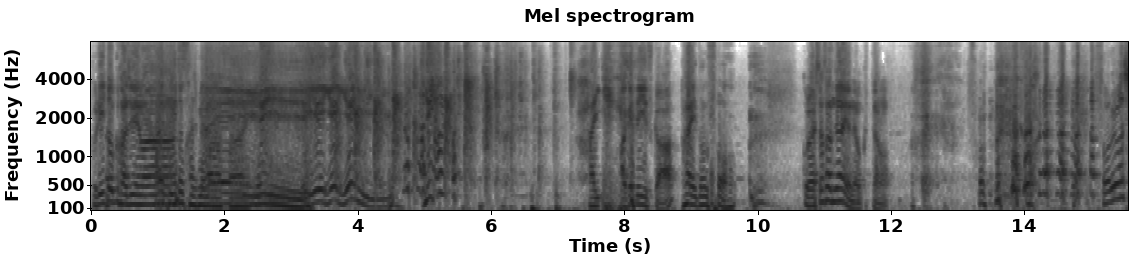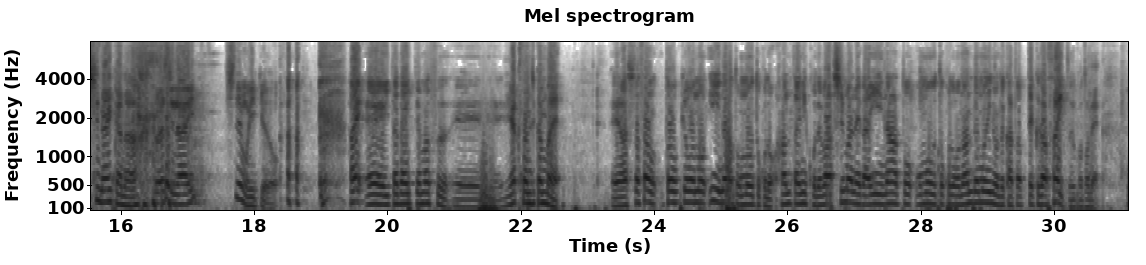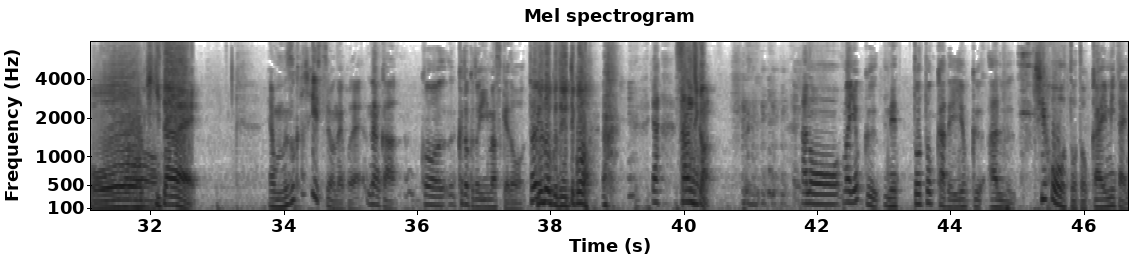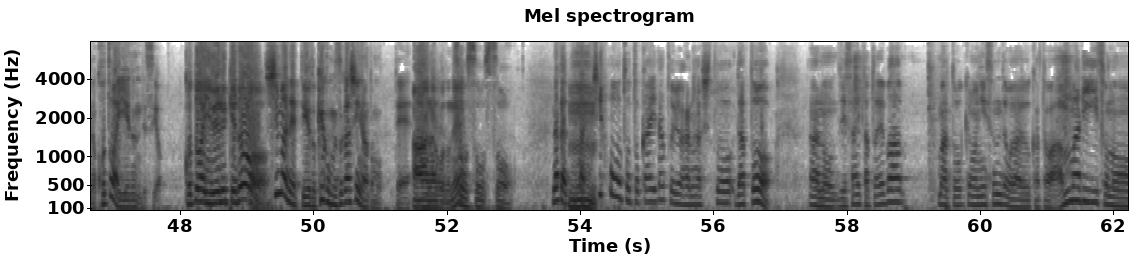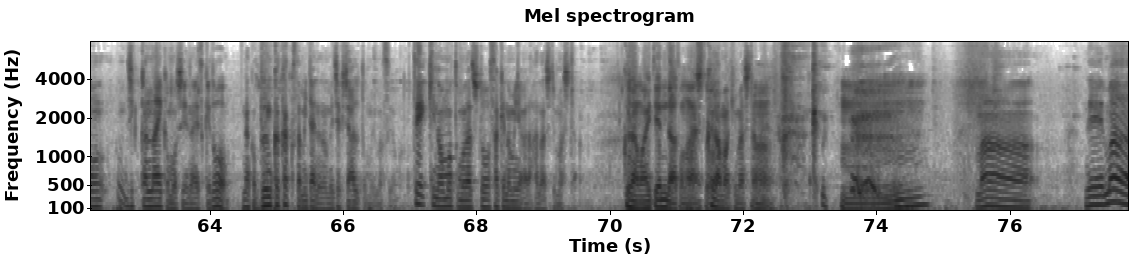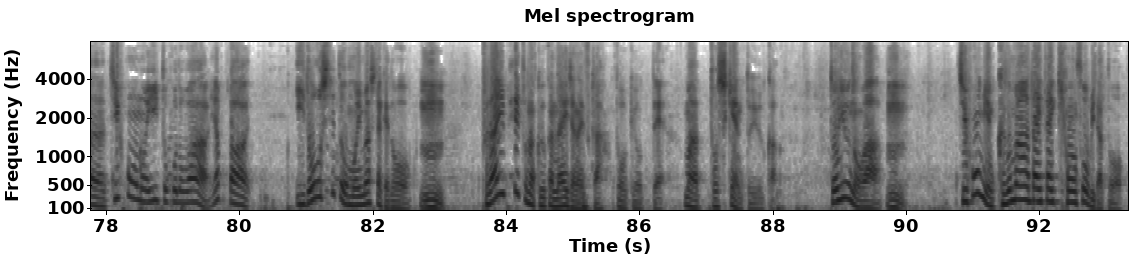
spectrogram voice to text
フリートーク始めまーす。はいフリートーク始めますはい。はいイェイイェイイェイイェイイェイはい。開けていいですか？はい、どうぞ。これ明日さんじゃないよね、送ったの。それはしないかな。それはしない？してもいいけど。はい、えー、いただいてます。えー、約3時間前。えー、明日さん、東京のいいなと思うところ、反対にこれは島根がいいなと思うところを何でもいいので語ってください。ということで。おー、聞きたい。いや、難しいっすよね、これ。なんか、こう、くどくど言いますけど。くどくど言ってこう。や、3時間。あのーまあ、よくネットとかでよくある、地方と都会みたいなことは言えるんですよ。ことは言えるけど、島根って言うと結構難しいなと思って。あー、なるほどね。そうそうそう。なんか、んまあ、地方と都会だという話と、だと、あの、実際例えば、まあ、東京に住んでおられる方はあんまり、その、実感ないかもしれないですけど、なんか文化格差みたいなのめちゃくちゃあると思いますよ。で、昨日も友達と酒飲みながら話してました。管巻いてんだ、友はい、達と。くらまきましたね。うー ん。まあ、で、まあ、地方のいいところは、やっぱ、移動してと思いましたけど、うん。プライベートな空間ないじゃないですか、東京って。まあ、都市圏というか。というのは、うん。地方民、車は大体基本装備だと、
